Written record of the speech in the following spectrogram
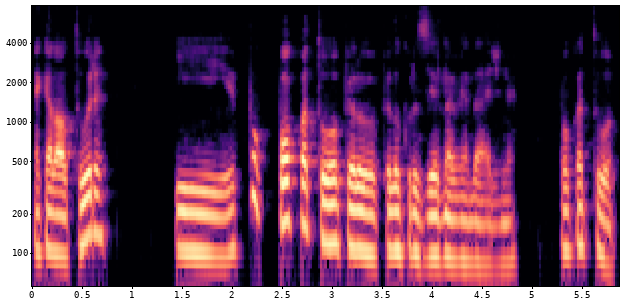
naquela altura. E pouco, atuou pelo, pelo Cruzeiro, na verdade, né? Pouco atuou.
